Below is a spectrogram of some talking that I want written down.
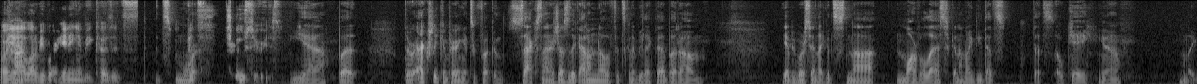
Oh yeah, a lot of people are hating it because it's it's more, it's too serious. yeah. But they're actually comparing it to fucking Zack Snyder's Justice League. I don't know if it's gonna be like that, but um, yeah, people are saying like it's not Marvel esque, and I'm like, dude, that's that's okay, you know. Like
